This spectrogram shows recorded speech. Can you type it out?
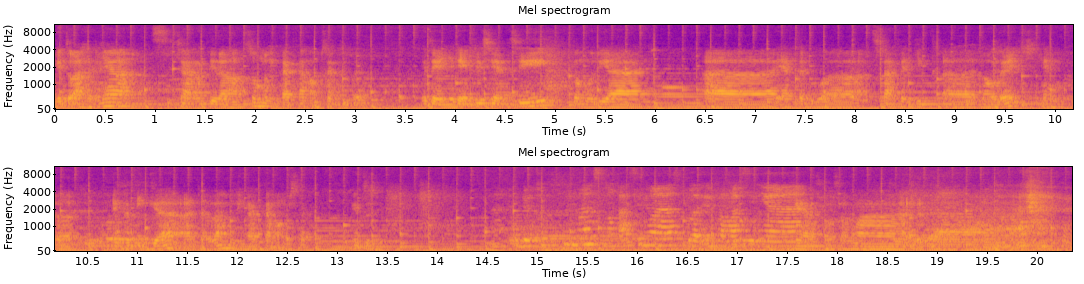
Gitu akhirnya secara tidak langsung meningkatkan omset juga itu ya jadi efisiensi kemudian uh, yang kedua strategic uh, knowledge yang ke yang ketiga adalah meningkatkan omset itu sih Wabil sukses nih mas, makasih mas buat informasinya. Ya, sama-sama. Dadah.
